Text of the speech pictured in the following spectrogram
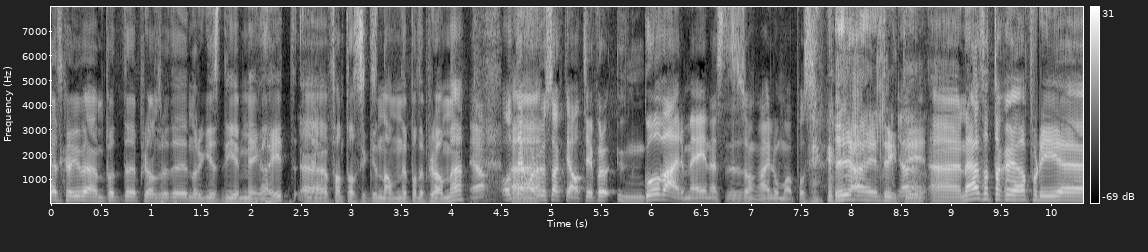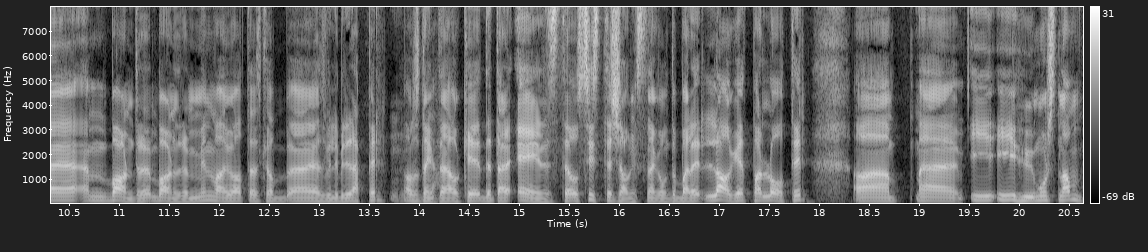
jeg skal jo være med på et program som heter Norges Die Megahit. Uh, fantastiske navnet på det programmet. Ja, og det har du sagt ja til for å unngå å være med i neste sesong av I lomma på sin. Ja, helt riktig. Eh, nei, jeg sa takka ja fordi uh, barnedrøm, barnedrømmen min var jo at jeg, skal, eh, jeg ville bli rapper. Og så tenkte jeg ok, dette er eneste og siste sjansen jeg kommer til å bare lage et par låter uh, eh, i, i humors navn.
